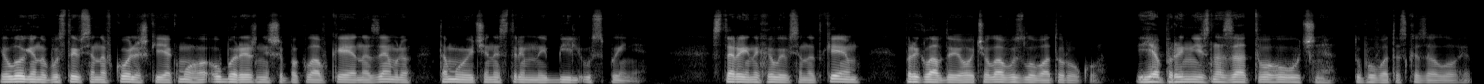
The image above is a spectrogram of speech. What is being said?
І Логін опустився навколішки, як мога обережніше поклав Кея на землю, тамуючи нестримний біль у спині. Старий нахилився над Кеєм, приклав до його чола вузлувату руку. Я приніс назад твого учня, тупувато сказав Логін.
